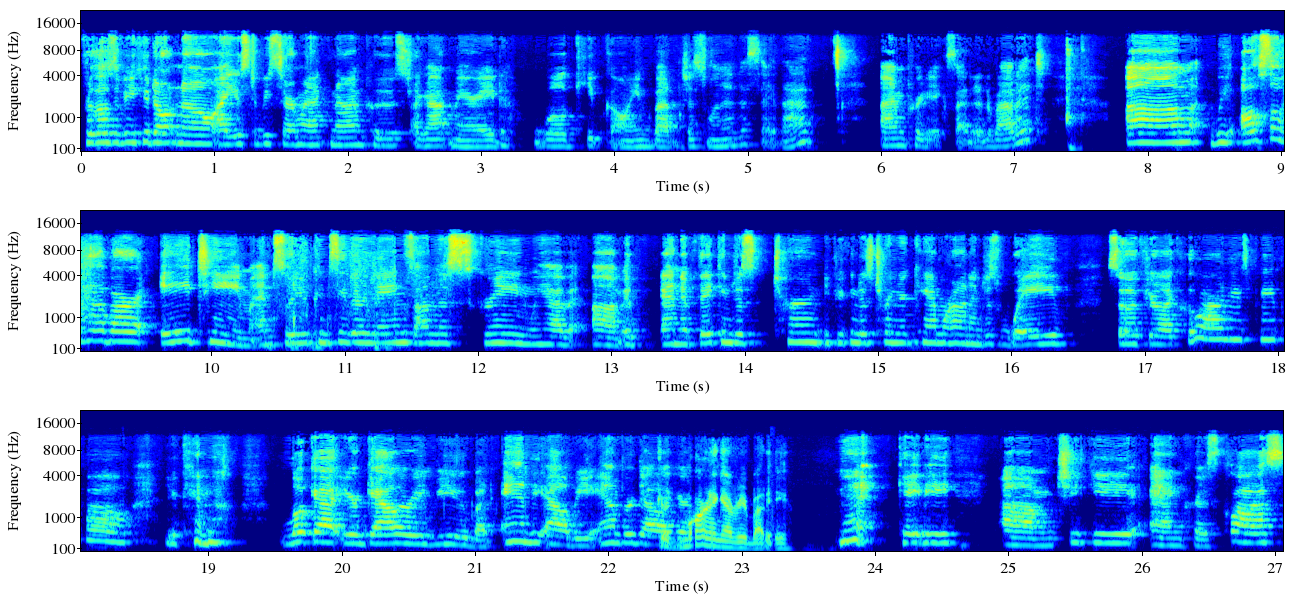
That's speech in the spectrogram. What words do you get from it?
for those of you who don't know, I used to be Cermak, now I'm Poost. I got married. We'll keep going, but just wanted to say that. I'm pretty excited about it. Um, we also have our A team, and so you can see their names on the screen. We have, um, if, and if they can just turn, if you can just turn your camera on and just wave. So if you're like, who are these people? You can look at your gallery view, but Andy Albee, Amber Delager. Good morning, everybody. Katie, um, Cheeky, and Chris Kloss,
